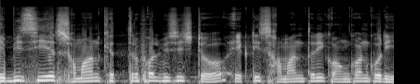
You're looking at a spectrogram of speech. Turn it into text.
এবিসি এর সমান ক্ষেত্রফল বিশিষ্ট একটি সামান্তরিক অঙ্কন করি,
